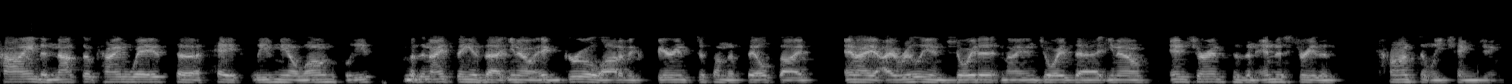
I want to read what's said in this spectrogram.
kind and not so kind ways to, hey, leave me alone, please. But the nice thing is that, you know, it grew a lot of experience just on the sales side. And I, I really enjoyed it. And I enjoyed that, you know, insurance is an industry that's constantly changing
